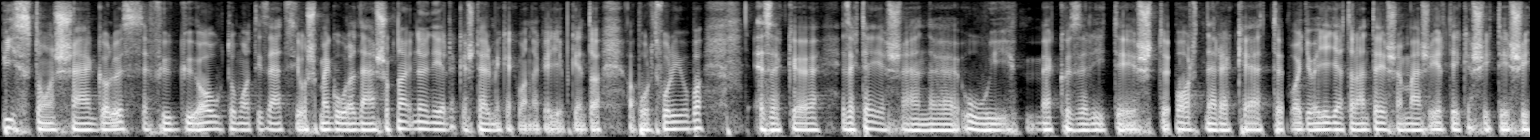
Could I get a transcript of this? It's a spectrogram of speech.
biztonsággal összefüggő automatizációs megoldások, nagyon, nagyon érdekes termékek vannak egyébként a, a portfólióba. Ezek, ezek teljesen új megközelítést, partnereket, vagy, vagy egyáltalán teljesen más értékesítési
